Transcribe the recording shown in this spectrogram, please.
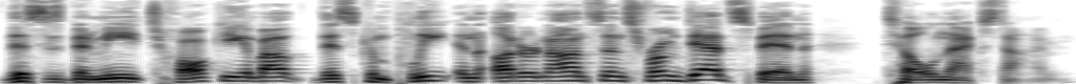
This has been me talking about this complete and utter nonsense from Deadspin. Till next time.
